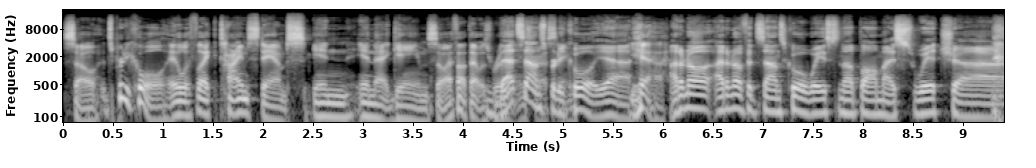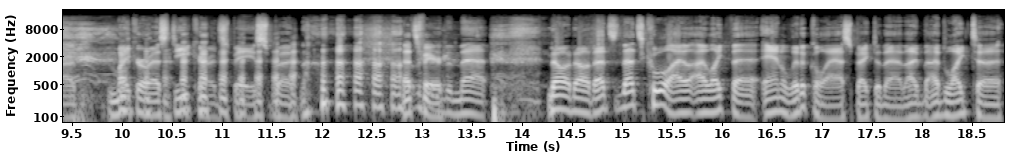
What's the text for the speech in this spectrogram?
So it's pretty cool and with like timestamps in in that game. So I thought that was really that sounds pretty cool. Yeah. Yeah. I don't know. I don't know if it sounds cool wasting up all my Switch uh, micro SD card space, but That's fair. Than that, no, no, that's that's cool. I, I like the analytical aspect of that. I'd, I'd like to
